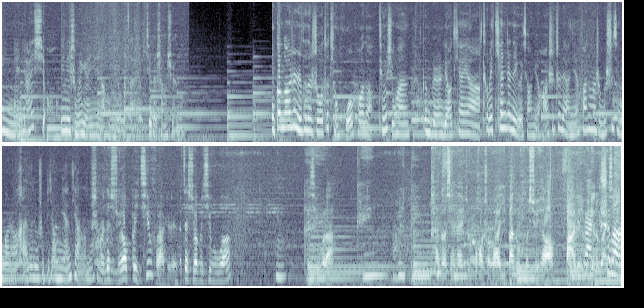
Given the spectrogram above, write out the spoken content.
你年纪还小，因为什么原因，然后没有再接着上学呢？我刚刚认识她的时候，她挺活泼的，挺喜欢跟别人聊天呀，特别天真的一个小女孩。是这两年发生了什么事情吗？然后孩子就是比较腼腆了吗？是不是在学校被欺负了之类的？在学校被欺负过？嗯，被欺负了。孩子现在就不好说话，一般都和学校霸凌有一定的关系。是吗？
